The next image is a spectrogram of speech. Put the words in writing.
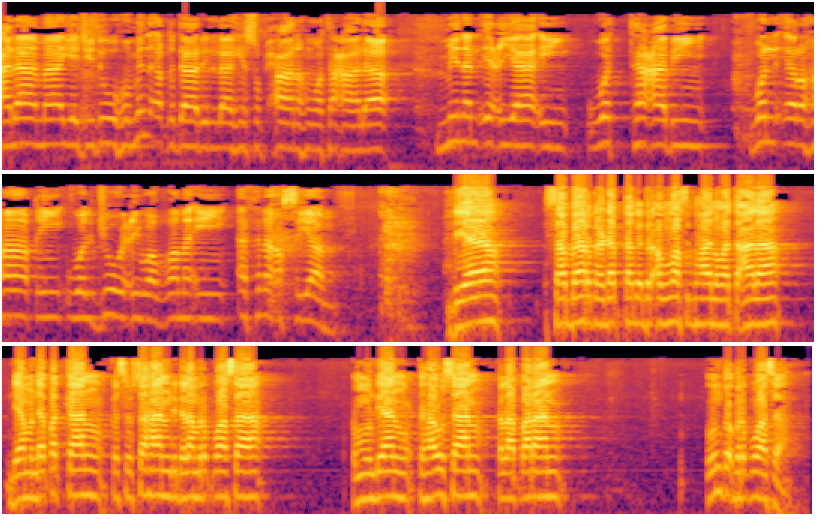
على ما يجدوه من أقدار الله سبحانه وتعالى من الإعياء والتعب والإرهاق والجوع والظمأ أثناء الصيام Dia sabar terhadap takdir Allah Subhanahu wa taala, dia mendapatkan kesusahan di dalam berpuasa, kemudian kehausan, kelaparan untuk berpuasa.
